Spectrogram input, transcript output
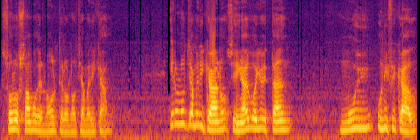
son los amos del norte, los norteamericanos. Y los norteamericanos, si en algo ellos están muy unificados,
